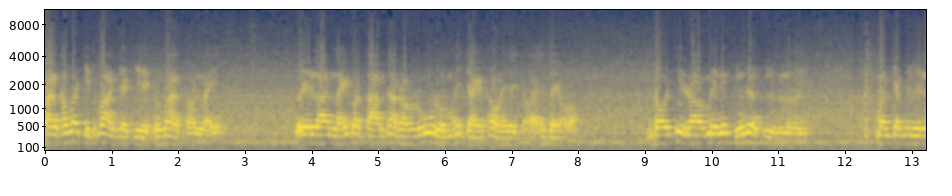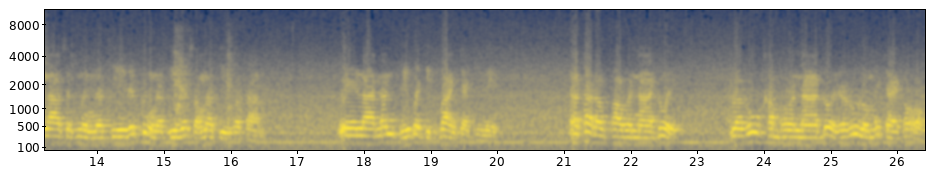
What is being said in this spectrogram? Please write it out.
การคำว่าจิตว่างจากกิเลสมันว่างตอนไหน เวลาไหนก็ตามถ้าเรารู้ลมให้ใจเข้าให้ใจจ่อให้ใจออก โดยที่เราไม่นึกถึงเรื่องอื่นเลย มันจะมีเวลาสักหนึ่งนาทีหรือครึ่งนาทีหรือสองนาทีก็ตาม เวลานั้นถือว่าจิตว่างจากกิเลสแล้วถ้าเราภาวนาด้วย เรารู้คำภาวนาด้วยเรารู้ลมให้ใจเขาออก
